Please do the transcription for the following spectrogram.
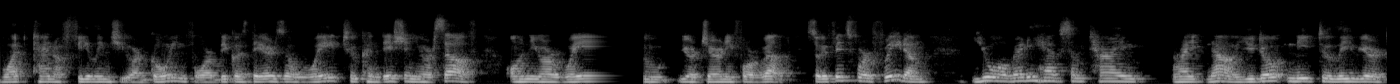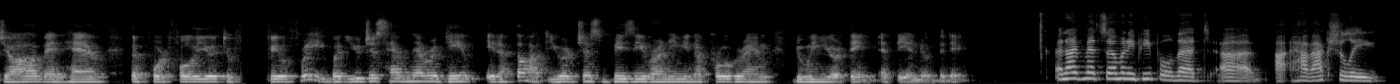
what kind of feelings you are going for because there's a way to condition yourself on your way to your journey for wealth. So if it's for freedom, you already have some time right now. You don't need to leave your job and have the portfolio to feel free, but you just have never gave it a thought. You are just busy running in a program, doing your thing at the end of the day. And I've met so many people that uh, have actually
